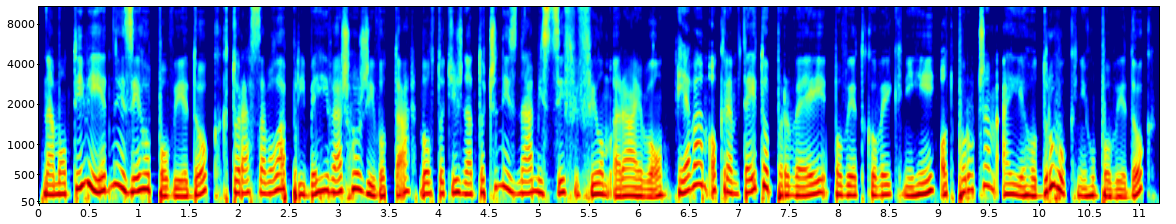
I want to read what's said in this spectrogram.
Na motívy jednej z jeho poviedok, ktorá sa volá Príbehy vášho života, bol totiž natočený známy sci-fi film Arrival. Ja vám okrem tejto prvej poviedkovej knihy odporúčam aj jeho druhú knihu poviedok.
